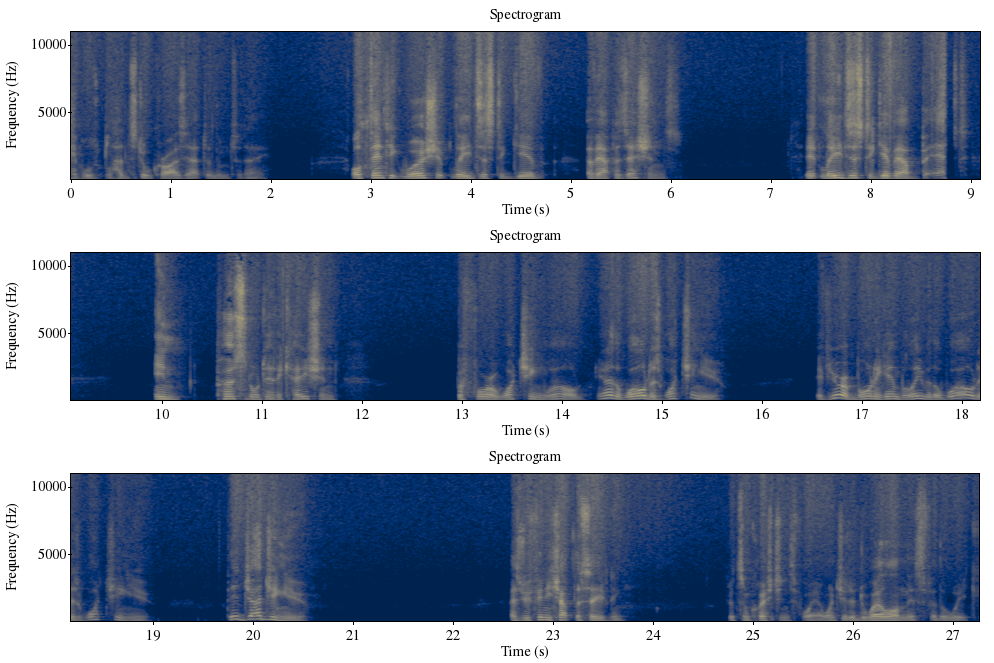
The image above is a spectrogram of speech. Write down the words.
Abel's blood still cries out to them today. Authentic worship leads us to give of our possessions. It leads us to give our best in personal dedication before a watching world. You know, the world is watching you. If you're a born again believer, the world is watching you, they're judging you. As we finish up this evening, I've got some questions for you. I want you to dwell on this for the week.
